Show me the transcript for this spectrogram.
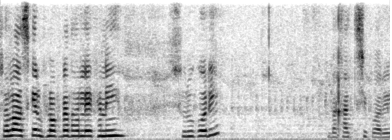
চলো আজকের ব্লগটা তাহলে এখানেই শুরু করি। দেখাচ্ছি পরে।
